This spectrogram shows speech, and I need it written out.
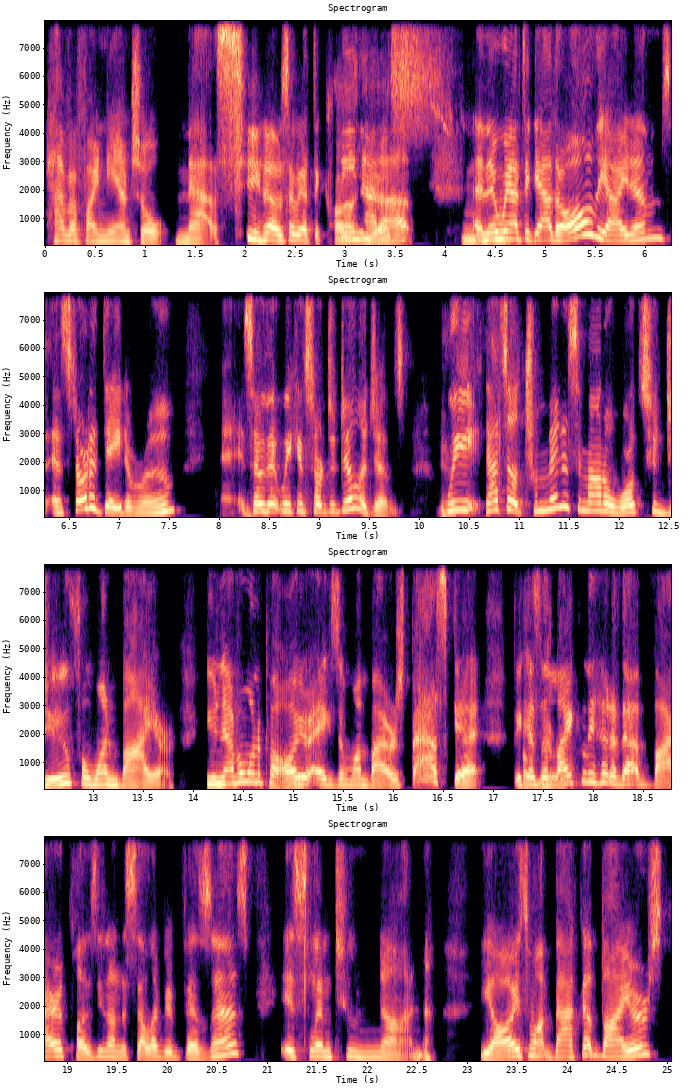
have a financial mess, you know, so we have to clean uh, that yes. up. Mm-hmm. And then we mm-hmm. have to gather all the items and start a data room eh, so that we can start due diligence. Yes. We that's a tremendous amount of work to do for one buyer. You never want to put mm-hmm. all your eggs in one buyer's basket because oh, the likelihood of that buyer closing on the sale of your business is slim to none. You always want backup buyers.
